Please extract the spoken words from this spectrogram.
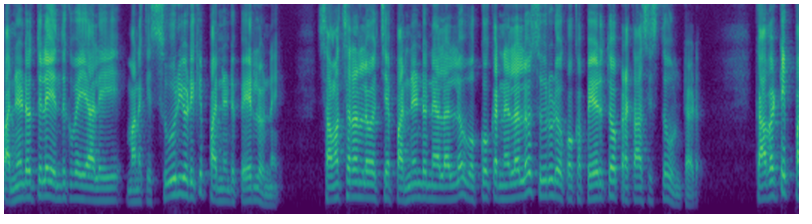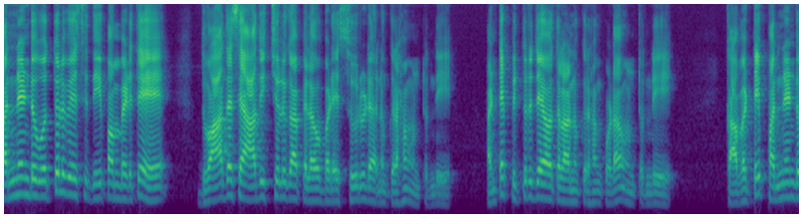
పన్నెండొత్తులే ఎందుకు వేయాలి? మనకి సూర్యుడికి పన్నెండు పేర్లు ఉన్నాయి సంవత్సరంలో వచ్చే పన్నెండు నెలల్లో ఒక్కొక్క నెలలో సూర్యుడు ఒక్కొక్క పేరుతో ప్రకాశిస్తూ ఉంటాడు. కాబట్టి పన్నెండు ఒత్తులు వేసి దీపం పెడితే ద్వాదశ ఆదిత్యులుగా పిలువబడే సూర్యుడి అనుగ్రహం ఉంటుంది. అంటే పితృదేవతల అనుగ్రహం కూడా ఉంటుంది. కాబట్టి పన్నెండు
